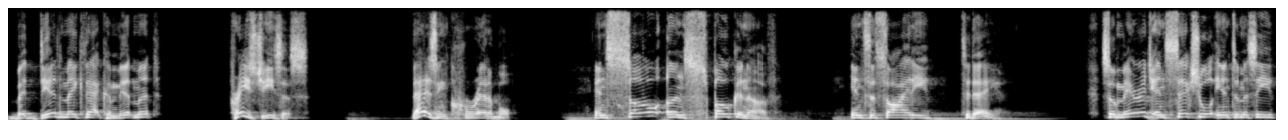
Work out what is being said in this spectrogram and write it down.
but did make that commitment, praise Jesus. That is incredible and so unspoken of in society today. So, marriage and sexual intimacy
